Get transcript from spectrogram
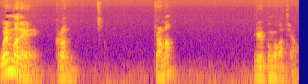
오랜만에 그런 드라마를 본 것 같아요.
